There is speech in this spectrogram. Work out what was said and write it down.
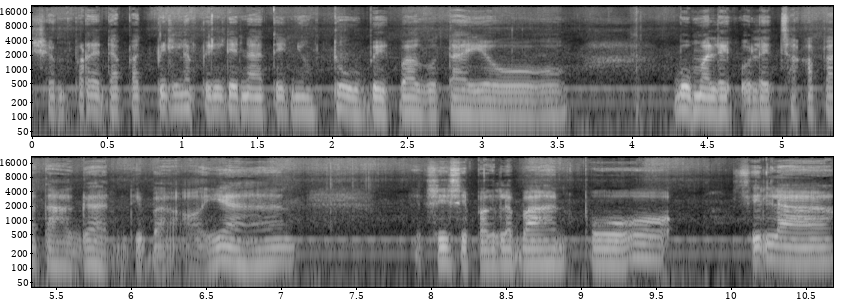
Syempre, dapat pil na pil din natin yung tubig bago tayo bumalik ulit sa kapatagan. 'di ba O ayan. Nagsisipaglabahan po sila.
